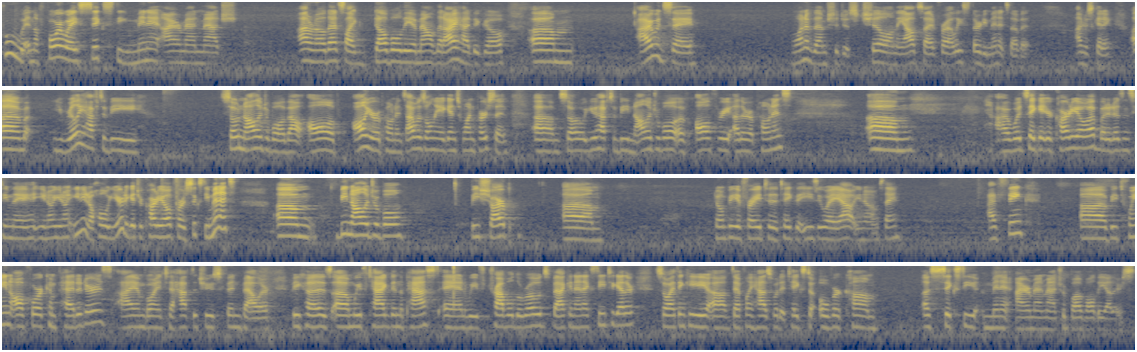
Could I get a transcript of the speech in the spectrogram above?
whew, in the four way 60 minute Ironman match, I don't know, that's like double the amount that I had to go. Um, I would say one of them should just chill on the outside for at least 30 minutes of it. I'm just kidding. Um, you really have to be so knowledgeable about all of all your opponents. I was only against one person, um, so you have to be knowledgeable of all three other opponents. Um, I would say get your cardio up, but it doesn't seem they, you know, you don't. You need a whole year to get your cardio up for 60 minutes. Um, be knowledgeable, be sharp. Um, don't be afraid to take the easy way out. You know what I'm saying? I think uh, between all four competitors, I am going to have to choose Finn Balor because um, we've tagged in the past and we've traveled the roads back in NXT together. So I think he uh, definitely has what it takes to overcome a 60 minute Ironman match above all the others.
